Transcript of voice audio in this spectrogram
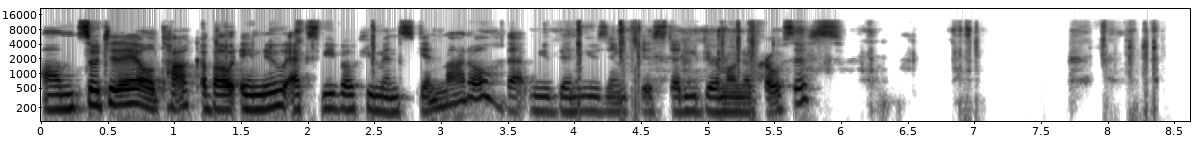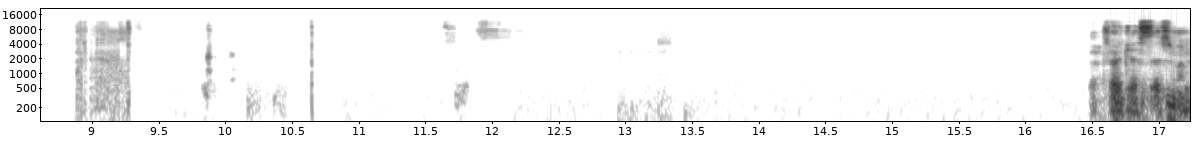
Um, so today I'll talk about a new ex vivo human skin model that we've been using to study dermonecrosis. So just this one.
